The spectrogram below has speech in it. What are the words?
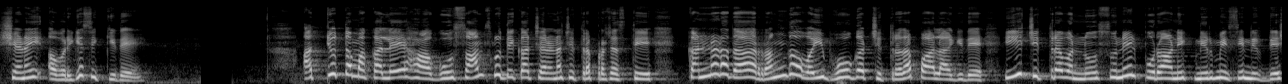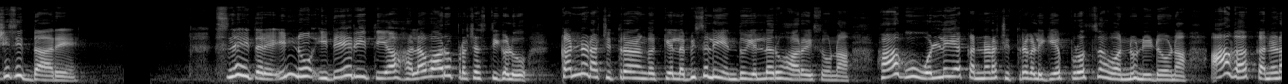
ಶೆಣೈ ಅವರಿಗೆ ಸಿಕ್ಕಿದೆ. ಅತ್ಯುತ್ತಮ ಕಲೆ ಹಾಗೂ ಸಾಂಸ್ಕೃತಿಕ ಚಲನಚಿತ್ರ ಪ್ರಶಸ್ತಿ ಕನ್ನಡದ ರಂಗವೈಭೋಗ ಚಿತ್ರದ ಪಾಲಾಗಿದೆ. ಈ ಚಿತ್ರವನ್ನು ಸುನಿಲ್ ಪುರಾಣಿಕ್ ನಿರ್ಮಿಸಿ ನಿರ್ದೇಶಿಸಿದ್ದಾರೆ. ಸ್ನೇಹಿತರೆ, ಇನ್ನು ಇದೇ ರೀತಿಯ ಹಲವಾರು ಪ್ರಶಸ್ತಿಗಳು ಕನ್ನಡ ಚಿತ್ರರಂಗಕ್ಕೆ ಲಭಿಸಲಿ ಎಂದು ಎಲ್ಲರೂ ಹಾರೈಸೋಣ. ಹಾಗೂ ಒಳ್ಳೆಯ ಕನ್ನಡ ಚಿತ್ರಗಳಿಗೆ ಪ್ರೋತ್ಸಾಹವನ್ನು ನೀಡೋಣ. ಆಗ ಕನ್ನಡ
